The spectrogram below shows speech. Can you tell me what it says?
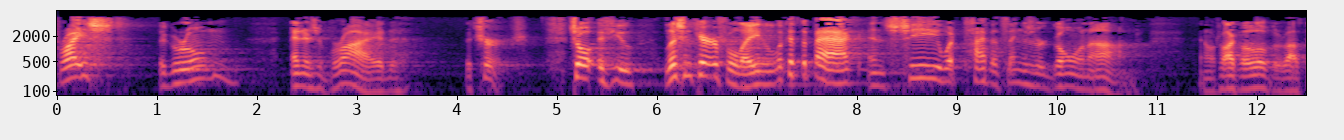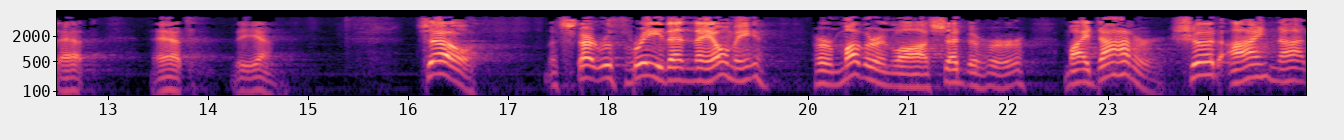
Christ, the groom, and his bride, the church. So if you listen carefully, look at the back and see what type of things are going on. And we'll talk a little bit about that at the end. So, Let's start Ruth 3. Then Naomi, her mother-in-law, said to her, My daughter, should I not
